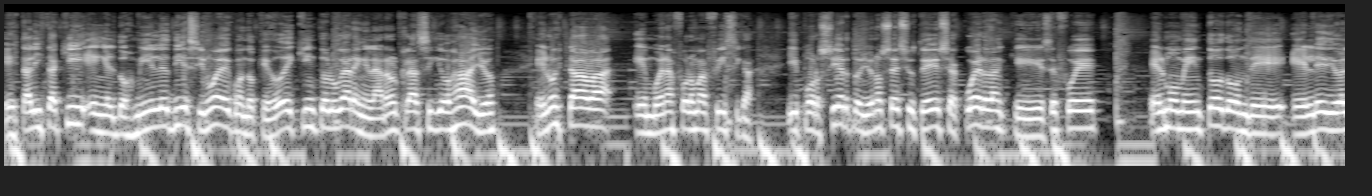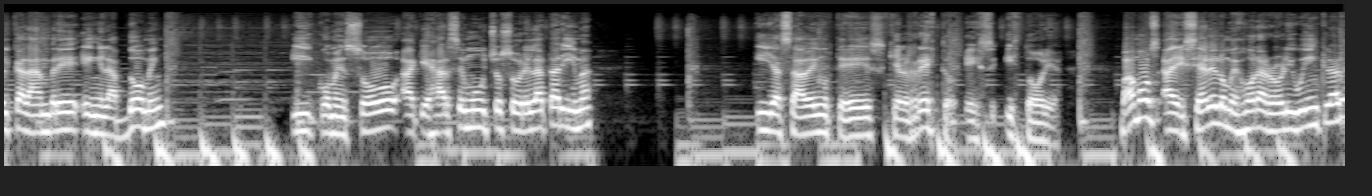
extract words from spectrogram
esta lista aquí en el 2019, cuando quedó de quinto lugar en el Arnold Classic de Ohio, él no estaba en buena forma física. Y por cierto, yo no sé si ustedes se acuerdan que ese fue el momento donde él le dio el calambre en el abdomen y comenzó a quejarse mucho sobre la tarima. Y ya saben ustedes que el resto es historia. Vamos a desearle lo mejor a Rolly Winkler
